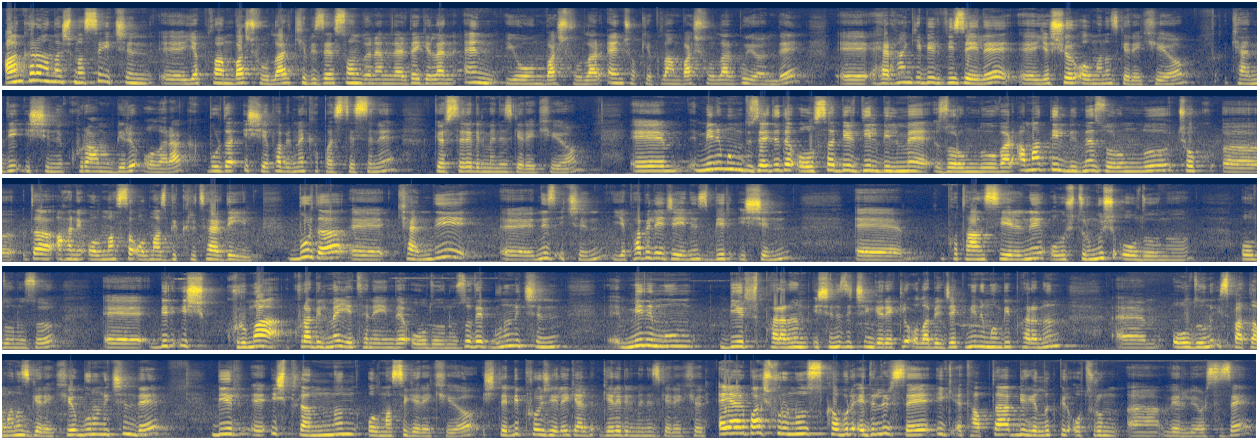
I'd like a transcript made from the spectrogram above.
Ankara Anlaşması için e, yapılan başvurular ki bize son dönemlerde gelen en yoğun başvurular, en çok yapılan başvurular bu yönde. E, herhangi bir vizeyle e, yaşıyor olmanız gerekiyor. Kendi işini kuran biri olarak burada iş yapabilme kapasitesini gösterebilmeniz gerekiyor. E, minimum düzeyde de olsa bir dil bilme zorunluluğu var ama dil bilme zorunluluğu çok e, da hani olmazsa olmaz bir kriter değil. Burada e, kendiniz için yapabileceğiniz bir işin e, potansiyelini oluşturmuş olduğunu olduğunuzu bir iş kurma kurabilme yeteneğinde olduğunuzu ve bunun için minimum bir paranın işiniz için gerekli olabilecek minimum bir paranın olduğunu ispatlamanız gerekiyor. Bunun için de bir e, iş planının olması gerekiyor. İşte bir projeyle gel, gelebilmeniz gerekiyor. Eğer başvurunuz kabul edilirse ilk etapta bir yıllık bir oturum e, veriliyor size.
